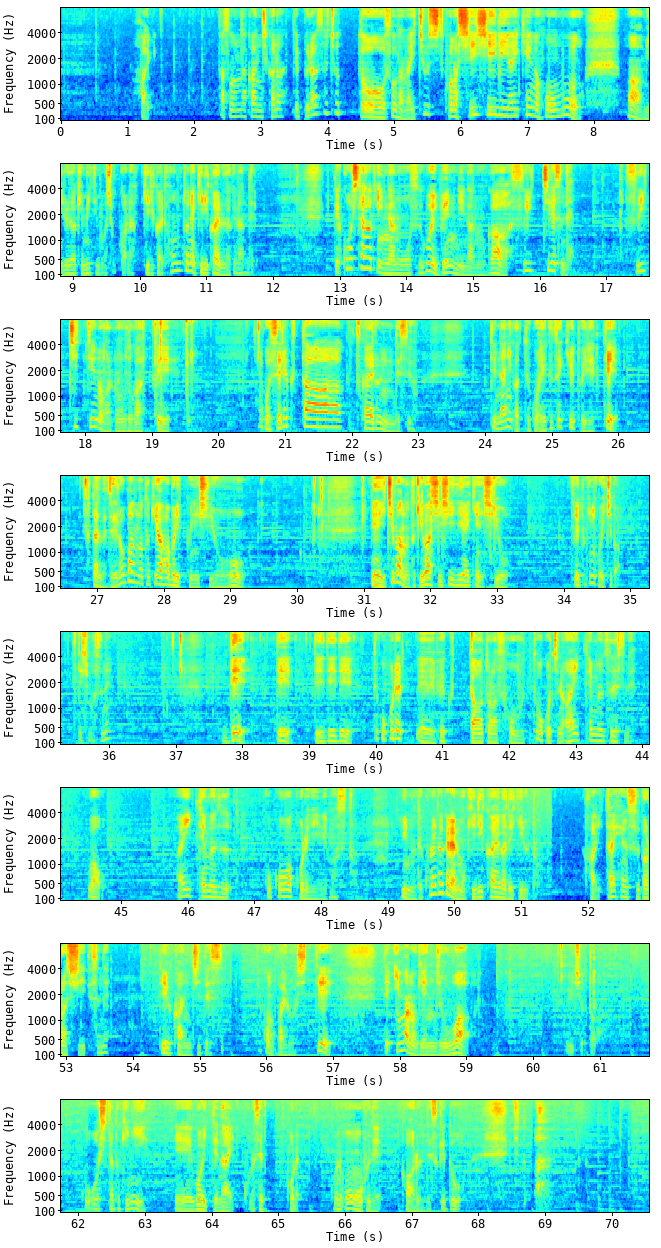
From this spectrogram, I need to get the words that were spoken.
はい。ま、そんな感じかな。で、プラスちょっと、そうだな、一応この CCDIK の方も、まあ見るだけ見てみましょうかね。切り替えて、ほんとね、切り替えるだけなんで。で、こうした時に、あの、すごい便利なのが、スイッチですね。スイッチっていうのがノードがあって、これセレクター使えるんですよ。で、何かっていう、こうエグゼキュート入れて、例えば0番の時はファブリックにしよう。で、1番の時は CCDIK にしよう。っていう時にこう1番ってしますね。で、で、で、で、で、で、ここで、えー、フェクタートランスフォームと、こっちのアイテムズですね。わお。アイテムズ。ここはこれに入れますと。いうので、これだけでもう切り替えができると。はい、大変素晴らしいですね。っていう感じです。で、コンパイルをして、で、今の現状は、よいしょと、こうしたときに、えー、動いてない、このセこれ、このオンオフで変わるんですけど、ちょっ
